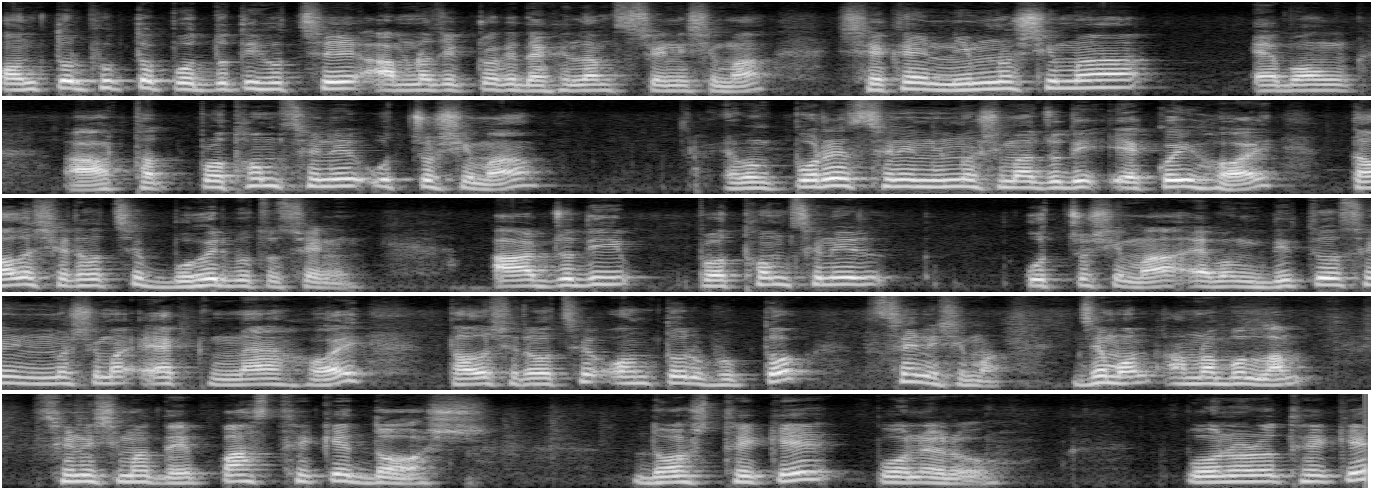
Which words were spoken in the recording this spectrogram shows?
অন্তর্ভুক্ত পদ্ধতি হচ্ছে, আমরা যে একটু আগে দেখালাম শ্রেণীসীমা সেখানে নিম্ন সীমা এবং, অর্থাৎ প্রথম শ্রেণির উচ্চ সীমা এবং পরের শ্রেণির নিম্ন সীমা যদি একই হয়, তাহলে সেটা হচ্ছে বহির্ভূত শ্রেণি। আর যদি প্রথম শ্রেণির উচ্চ সীমা এবং দ্বিতীয় শ্রেণির নিম্ন সীমা এক না হয়, তাহলে সেটা হচ্ছে অন্তর্ভুক্ত শ্রেণীসীমা যেমন আমরা বললাম শ্রেণীসীমাতে পাঁচ থেকে দশ দশ থেকে পনেরো পনেরো থেকে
